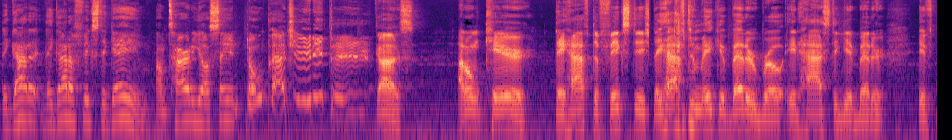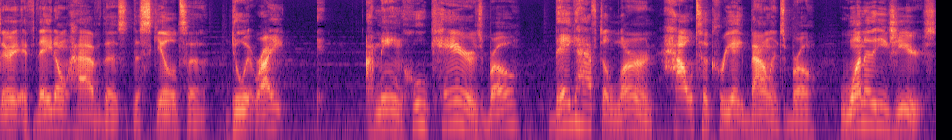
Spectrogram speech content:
They gotta they gotta fix the game. I'm tired of y'all saying don't patch anything. Guys, I don't care they have to fix this. They have to make it better, bro. It has to get better. If they if they don't have the the skill to do it right, I mean, who cares, bro? They have to learn how to create balance, bro. One of these years,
